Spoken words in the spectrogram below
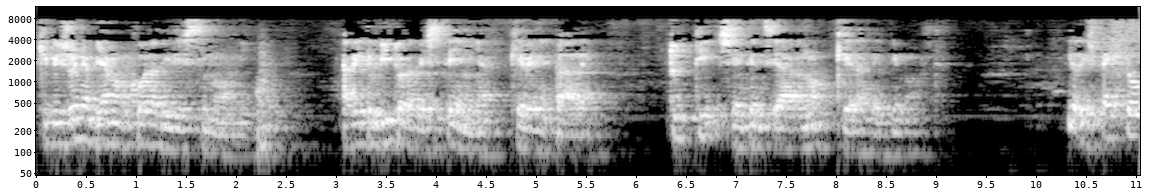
che bisogno abbiamo ancora di testimoni? Avete udito la bestemmia, che ve ne pare? Tutti sentenziarono che era di morte. Io rispetto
